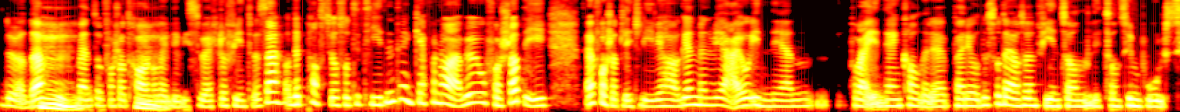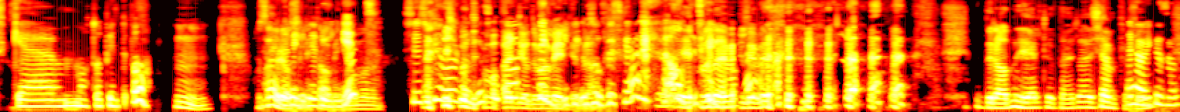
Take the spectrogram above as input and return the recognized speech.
døde, Mm. men som fortsatt har noe Mm. veldig visuelt og fint ved seg. Og det passer jo også til tiden, tenker jeg, for nå er vi jo fortsatt i Det er jo fortsatt litt liv i hagen, men vi er jo inne i en på vei inn i en kaldere periode, så det er også en fin sånn litt sånn symbolsk eh, måte å pynte på, da. Mm. Og så er det også litt avhengig av. Syns det var Jo, det var- jo, det var veldig bra. filosofisk her? Ja, men det er veldig bra. Dra den helt ut der, det er kjempefint.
